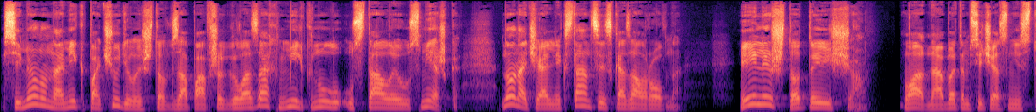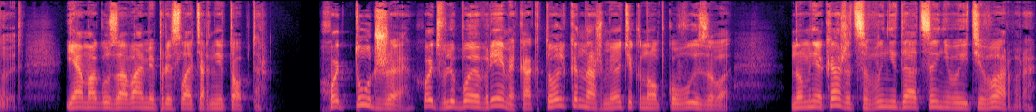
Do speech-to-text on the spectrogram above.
Семену на миг почудилось, что в запавших глазах мелькнула усталая усмешка, но начальник станции сказал ровно. «Или что-то еще. Ладно, об этом сейчас не стоит. Я могу за вами прислать орнитоптер. Хоть тут же, хоть в любое время, как только нажмете кнопку вызова. Но мне кажется, вы недооцениваете варвара.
